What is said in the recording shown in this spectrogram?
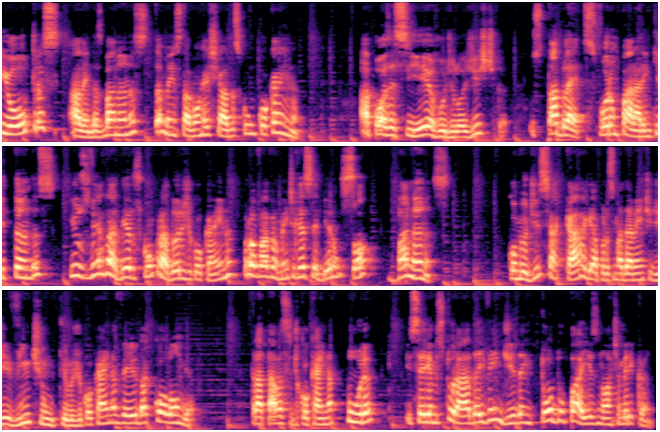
e outras, além das bananas, também estavam recheadas com cocaína. Após esse erro de logística, os tablets foram parar em quitandas e os verdadeiros compradores de cocaína provavelmente receberam só bananas. Como eu disse, a carga, aproximadamente de 21 quilos de cocaína, veio da Colômbia. Tratava-se de cocaína pura e seria misturada e vendida em todo o país norte-americano.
